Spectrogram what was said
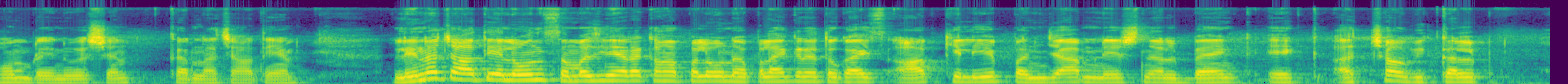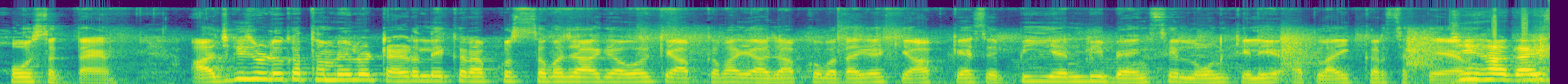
होम रेनोवेशन करना चाहते हैं। लेना चाहते हैं लोन समझ नहीं आ रहा कहाँ पर लोन अप्लाई करें। तो गाइस आपके लिए पंजाब नेशनल बैंक एक अच्छा विकल्प हो सकता है। आज की वीडियो का थंबनेल और टाइटल लेकर आपको समझ आ गया होगा कि आपका भाई आज आपको बताएगा कि आप कैसे पीएनबी बैंक से लोन के लिए अप्लाई कर सकते हैं। जी हाँ गाइस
